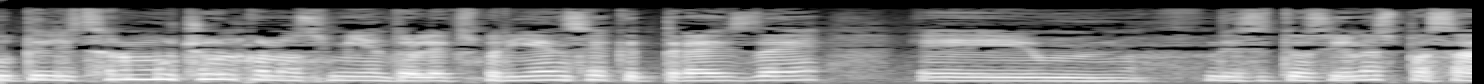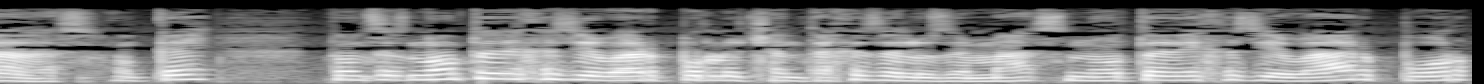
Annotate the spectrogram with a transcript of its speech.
utilizar mucho el conocimiento, la experiencia que traes de, eh, de situaciones pasadas, ¿ok? Entonces no te dejes llevar por los chantajes de los demás, no te dejes llevar por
